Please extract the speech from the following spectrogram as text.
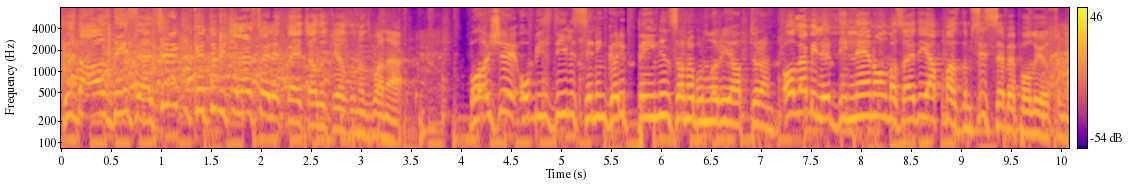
Siz de az değilsiniz. Sürekli kötü bir şeyler söyletmeye çalışıyorsunuz bana. Bayşe o biz değiliz senin garip beynin sana bunları yaptıran. Olabilir. Dinleyen olmasaydı yapmazdım. Siz sebep oluyorsunuz.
